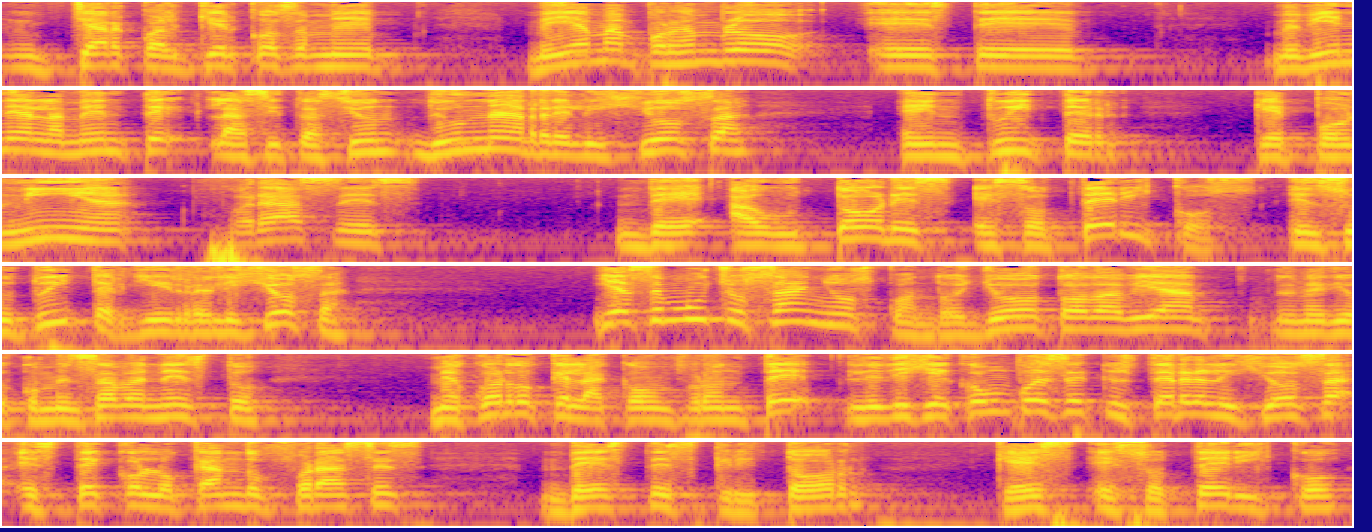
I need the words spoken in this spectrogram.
echar cualquier cosa. Me, me llaman, por ejemplo, este, me viene a la mente la situación de una religiosa en Twitter que ponía frases de autores esotéricos en su Twitter y religiosa. Y hace muchos años, cuando yo todavía medio comenzaba en esto, me acuerdo que la confronté, le dije, ¿cómo puede ser que usted religiosa esté colocando frases de este escritor que es esotérico,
